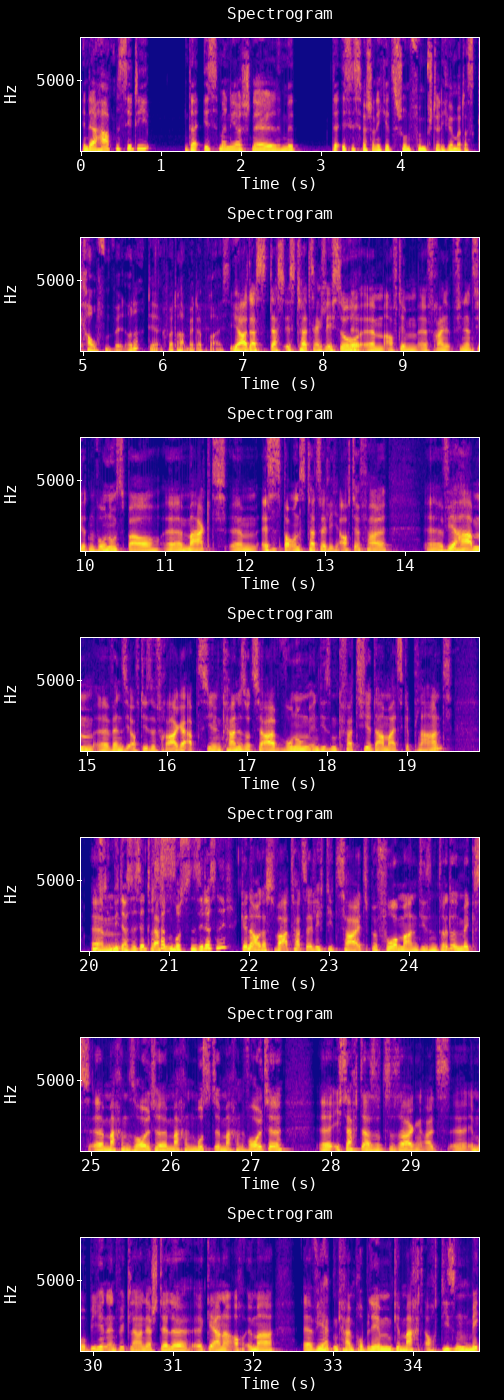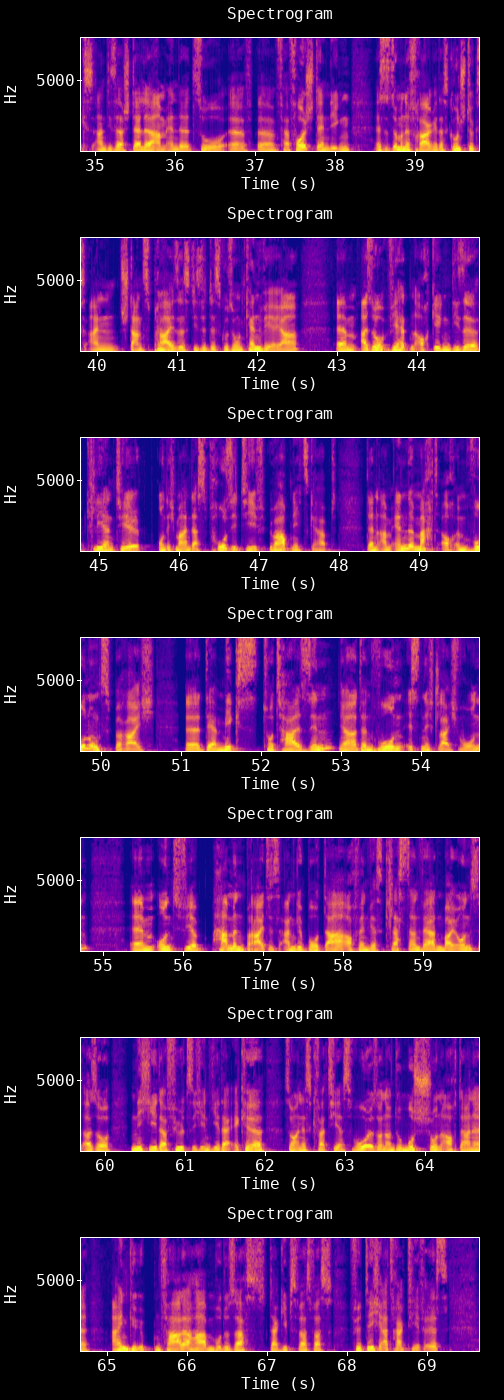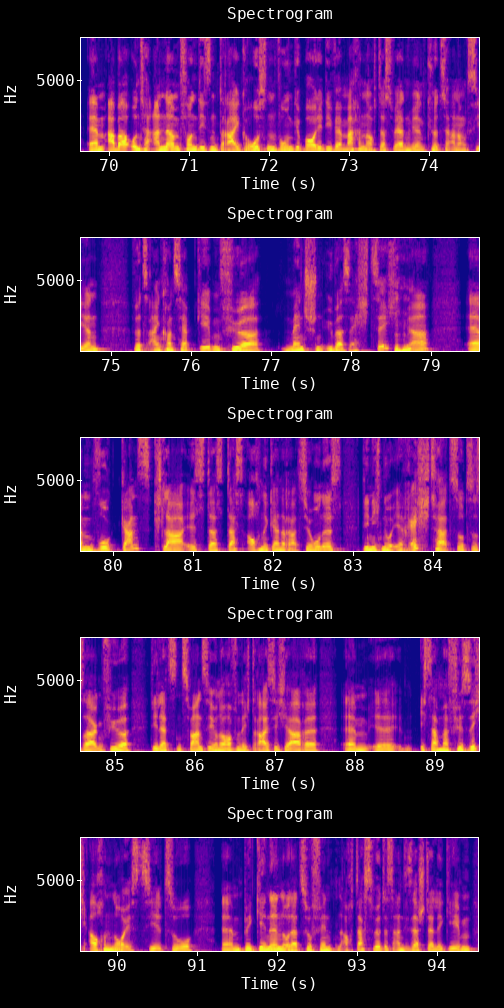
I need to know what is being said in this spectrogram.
in der Hafen City, da ist man ja schnell mit da ist es wahrscheinlich jetzt schon fünfstellig, wenn man das kaufen will, oder? Der Quadratmeterpreis. Ja, das, das ist tatsächlich so ja. ähm, auf dem äh, frei finanzierten Wohnungsbaumarkt. Äh, ähm, es ist bei uns tatsächlich auch der Fall. Äh, wir haben, äh, wenn Sie auf diese Frage abzielen, keine Sozialwohnungen in diesem Quartier damals geplant. Ähm, das ist interessant. Das, Mussten Sie das nicht? Genau, das war tatsächlich die Zeit, bevor man diesen Drittelmix äh, machen sollte, machen musste, machen wollte. Äh, ich sage da sozusagen als äh, Immobilienentwickler an der Stelle äh, gerne auch immer, äh, wir hätten kein Problem gemacht, auch diesen Mix an dieser Stelle am Ende zu äh, vervollständigen. Es ist immer eine Frage des Grundstückseinstandspreises. Diese Diskussion kennen wir ja. Ähm, also wir hätten auch gegen diese Klientel, und ich meine das positiv, überhaupt nichts gehabt. Denn am Ende macht auch im Wohnungsbereich äh, der Mix total Sinn, ja, denn Wohnen ist nicht gleich Wohnen. Ähm, und wir haben ein breites Angebot da, auch wenn wir es clustern werden bei uns. Also nicht jeder fühlt sich in jeder Ecke so eines Quartiers wohl, sondern du musst schon auch deine eingeübten Pfade haben, wo du sagst, da gibt's was, was für dich attraktiv ist. Ähm, aber unter anderem von diesen drei großen Wohngebäude, die wir machen, auch das werden wir in Kürze annoncieren, wird es ein Konzept geben für Menschen über 60, mhm. ja, ähm, wo ganz klar ist, dass das auch eine Generation ist, die nicht nur ihr Recht hat, sozusagen für die letzten 20 oder hoffentlich 30 Jahre, ähm, äh, ich sag mal, für sich auch ein neues Ziel zu ähm, beginnen oder zu finden. Auch das wird es an dieser Stelle geben.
